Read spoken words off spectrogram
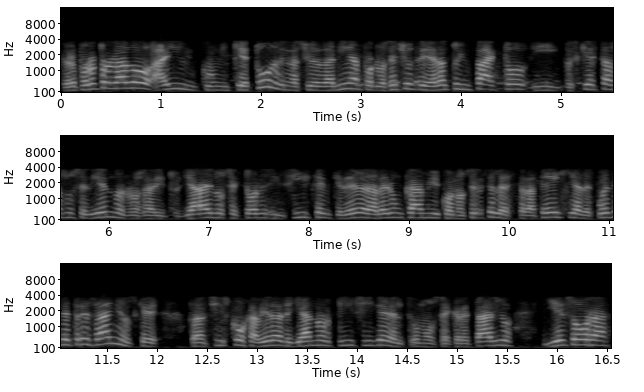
Pero por otro lado, hay inquietud en la ciudadanía por los hechos de alto impacto y pues qué está sucediendo en Rosarito. Ya los sectores insisten que debe de haber un cambio y conocerse la estrategia después de tres años que Francisco Javier Arellano Ortiz sigue como secretario y es hora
